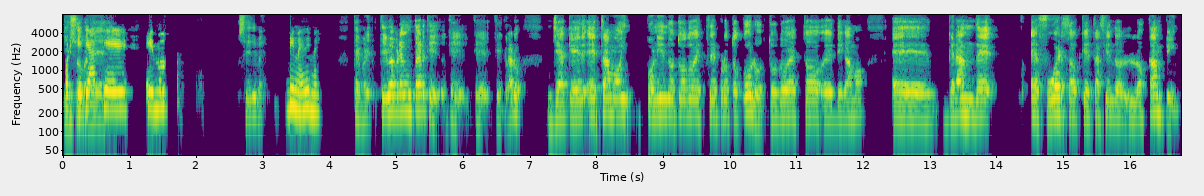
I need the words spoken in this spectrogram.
Porque ya que hemos... Sí, dime. Dime, dime. Te, iba a preguntar que, claro, ya que estamos poniendo todo este protocolo, todos estos, eh, digamos, eh, grandes esfuerzos que está haciendo los campings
